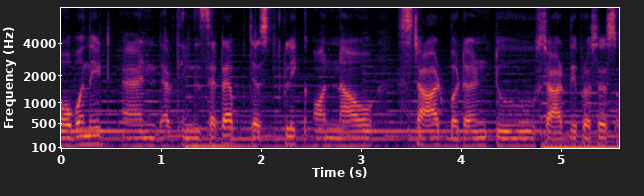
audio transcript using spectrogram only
open it and everything is set up. Just click on now start button to start the process.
